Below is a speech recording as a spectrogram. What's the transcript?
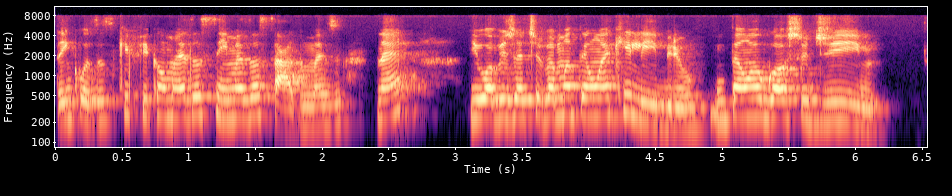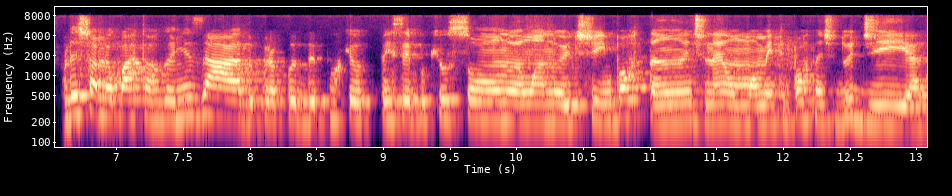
Tem coisas que ficam mais assim, mais assado, mas, né? E o objetivo é manter um equilíbrio. Então eu gosto de deixar meu quarto organizado para poder porque eu percebo que o sono é uma noite importante, né, um momento importante do dia.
